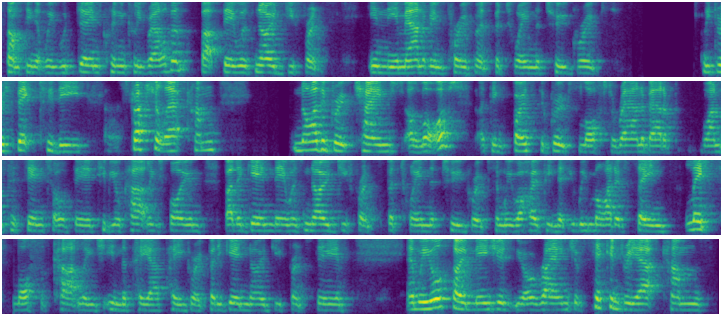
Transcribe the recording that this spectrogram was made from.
something that we would deem clinically relevant, but there was no difference in the amount of improvement between the two groups. With respect to the structural outcome, neither group changed a lot. I think both the groups lost around about a 1% of their tibial cartilage volume. But again, there was no difference between the two groups. And we were hoping that we might have seen less loss of cartilage in the PRP group. But again, no difference there. And we also measured you know, a range of secondary outcomes.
